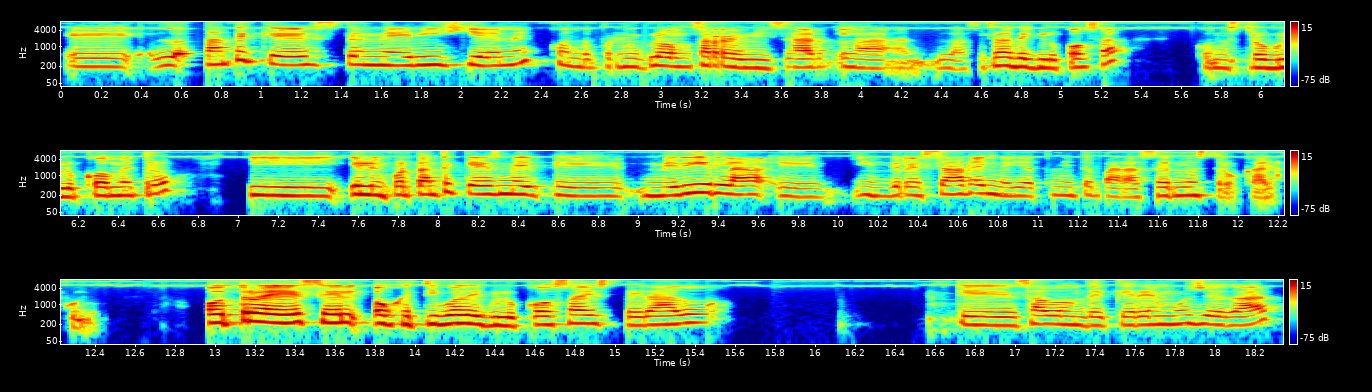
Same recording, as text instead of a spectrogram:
eh, lo importante que es tener higiene cuando, por ejemplo, vamos a revisar la, la cifra de glucosa con nuestro glucómetro y, lo importante que es eh, medirla, eh, ingresarla inmediatamente para hacer nuestro cálculo. Otro es el objetivo de glucosa esperado, que es a donde queremos llegar.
